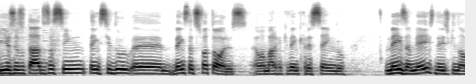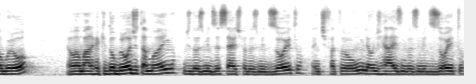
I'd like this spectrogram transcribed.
E os resultados, assim, têm sido é, bem satisfatórios. É uma marca que vem crescendo mês a mês desde que inaugurou. É uma marca que dobrou de tamanho de 2017 para 2018. A gente faturou um milhão de reais em 2018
